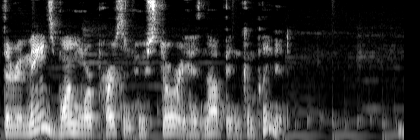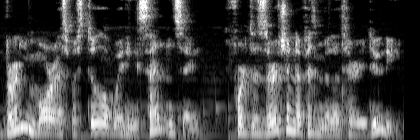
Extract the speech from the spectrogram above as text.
there remains one more person whose story has not been completed. Bernie Morris was still awaiting sentencing for desertion of his military duty.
